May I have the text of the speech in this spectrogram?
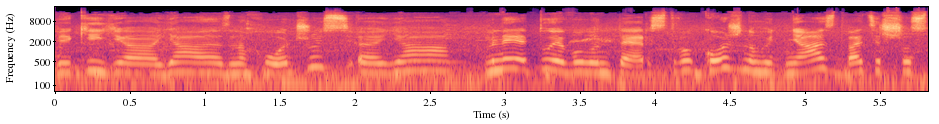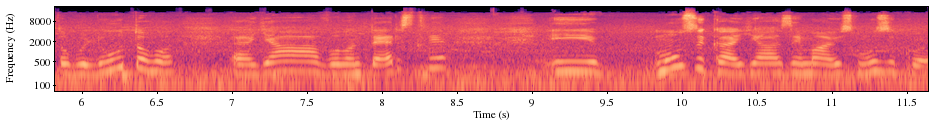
в якій я, я знаходжусь. Е, Я, мене рятує волонтерство. Кожного дня з 26 лютого е, я в волонтерстві. І музика, я займаюся музикою.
